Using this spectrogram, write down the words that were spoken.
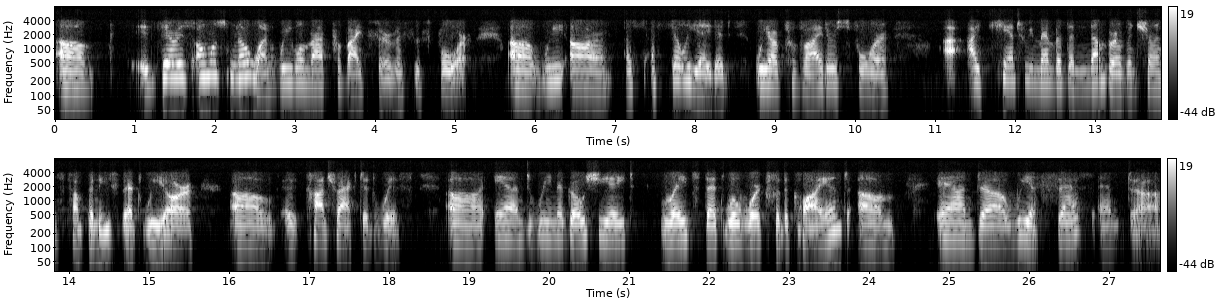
Um, there is almost no one we will not provide services for. Uh, we are affiliated, we are providers for, I, can't remember the number of insurance companies that we are uh, contracted with. Uh, and we negotiate rates that will work for the client. Um, and uh, we assess and uh,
